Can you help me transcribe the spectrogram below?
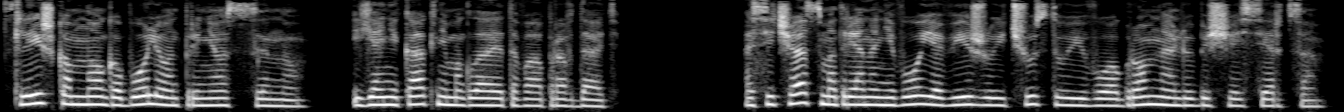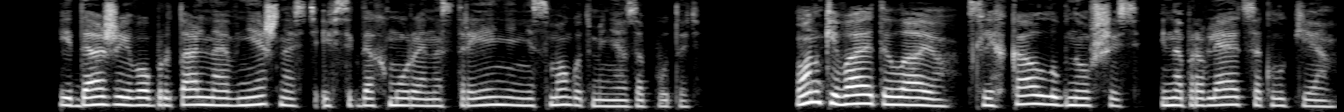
Слишком много боли он принес сыну, и я никак не могла этого оправдать. А сейчас, смотря на него, я вижу и чувствую его огромное любящее сердце. И даже его брутальная внешность и всегда хмурое настроение не смогут меня запутать. Он кивает Илаю, слегка улыбнувшись, и направляется к Луке.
